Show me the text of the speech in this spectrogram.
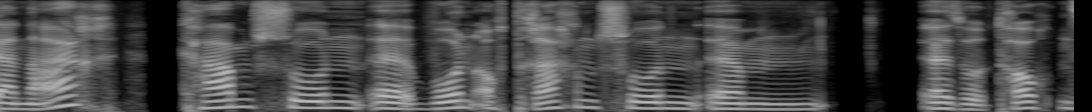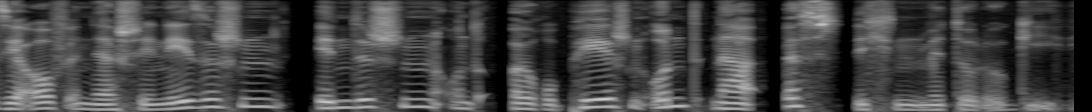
danach kam schon, äh, wurden auch Drachen schon, ähm, also tauchten sie auf in der chinesischen, indischen und europäischen und nahöstlichen Mythologie.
